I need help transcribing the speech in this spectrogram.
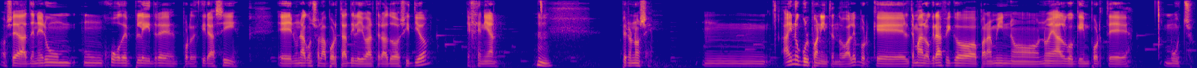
O sea, tener un, un juego de Play 3, por decir así, en una consola portátil y llevártela a todos sitios, es genial. Hmm. Pero no sé. Mm, ahí no culpo a Nintendo, ¿vale? Porque el tema de los gráficos para mí no, no es algo que importe mucho.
